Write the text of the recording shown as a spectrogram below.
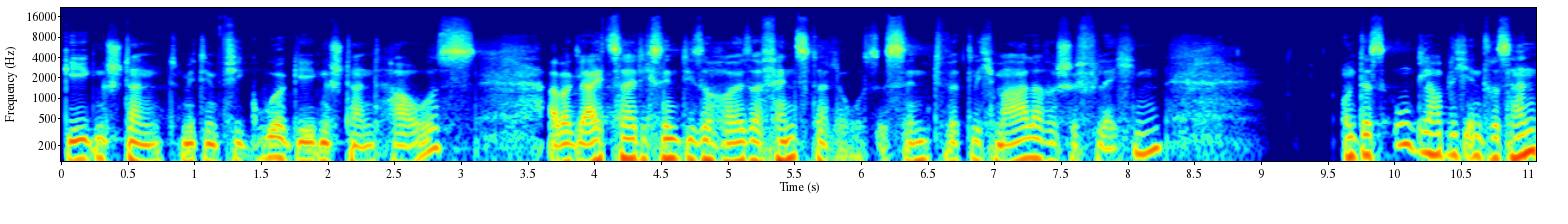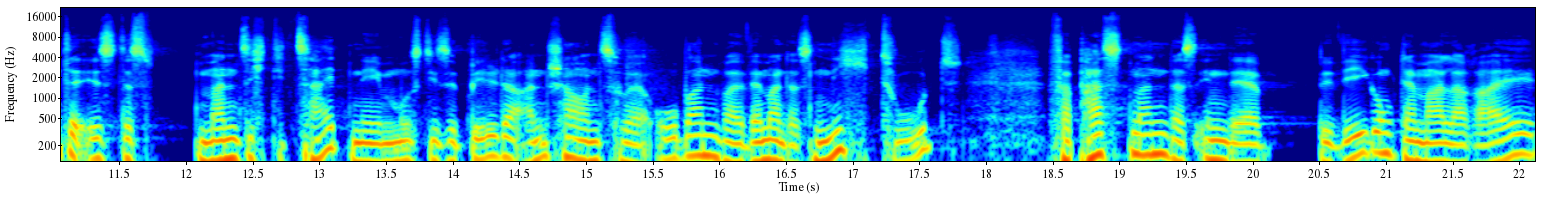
Gegenstand, mit dem Figurgegenstand Haus, aber gleichzeitig sind diese Häuser fensterlos. Es sind wirklich malerische Flächen. Und das unglaublich Interessante ist, dass man sich die Zeit nehmen muss, diese Bilder anschauen zu erobern, weil wenn man das nicht tut, verpasst man, dass in der Bewegung der Malerei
